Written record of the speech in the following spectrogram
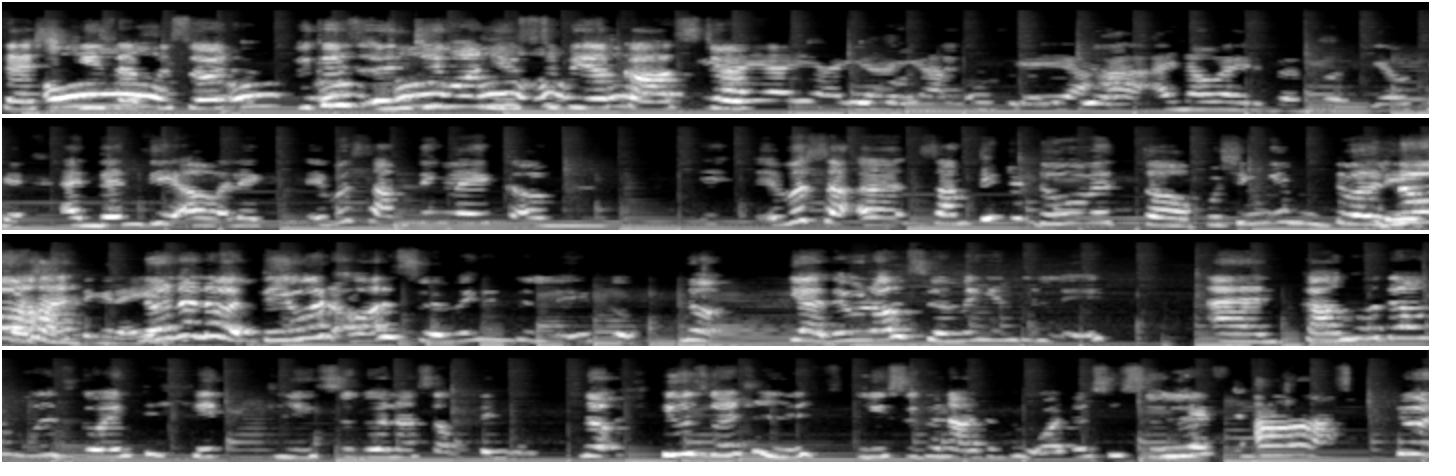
Sechs Kies's Oh, episode oh, because oh, Unji oh, used to oh, be a oh, caster. Yeah, yeah, yeah, yeah, yeah. Okay, yeah. Yeah. I, I now I remember. Yeah, okay. And then the uh, like it was something like um. It, it was uh, something to do with uh, pushing him into a lake No, or something, right? No, no, no. They were all swimming in the lake. No, yeah, they were all swimming in the. And Kang Ho-dong was going to hit Lee Sugun or something. No, he was going to lift Lee Sugun out of the water. So Sugun, ah, to,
